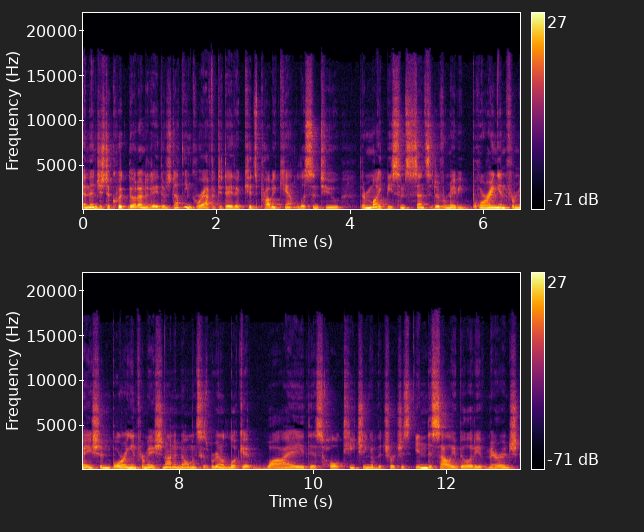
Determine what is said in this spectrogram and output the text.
And then just a quick note on today there's nothing graphic today that kids probably can't listen to. There might be some sensitive or maybe boring information, boring information on annulments, because we're going to look at why this whole teaching of the church's indissolubility of marriage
